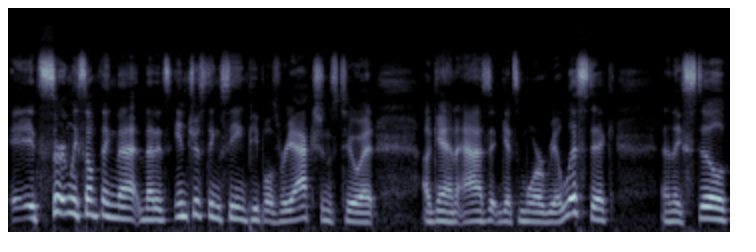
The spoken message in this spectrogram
it's certainly something that, that it's interesting seeing people's reactions to it, again, as it gets more realistic and they still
